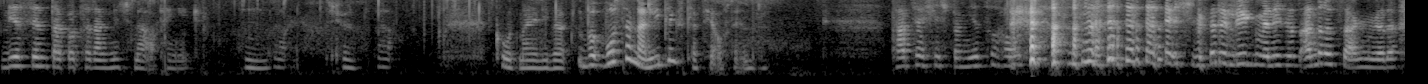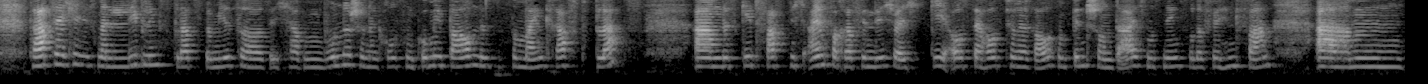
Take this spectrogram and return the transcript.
wir sind da Gott sei Dank nicht mehr abhängig. Mhm. Ja. Schön. Ja. Gut, meine Liebe. Wo, wo, ist denn dein Lieblingsplatz hier auf der Insel? Tatsächlich bei mir zu Hause. ich würde lügen, wenn ich was anderes sagen würde. Tatsächlich ist mein Lieblingsplatz bei mir zu Hause. Ich habe einen wunderschönen großen Gummibaum. Das ist so mein Kraftplatz. Ähm, das geht fast nicht einfacher, finde ich, weil ich gehe aus der Haustüre raus und bin schon da. Ich muss nirgendwo dafür hinfahren. Ähm,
